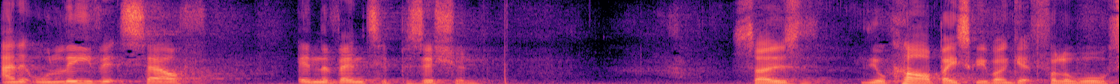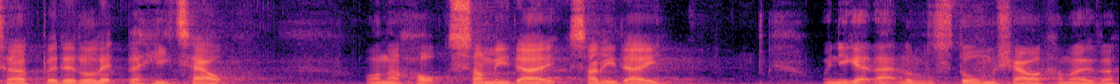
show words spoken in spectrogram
and it will leave itself in the vented position. So your car basically won't get full of water, but it'll let the heat out on a hot sunny day, sunny day when you get that little storm shower come over.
